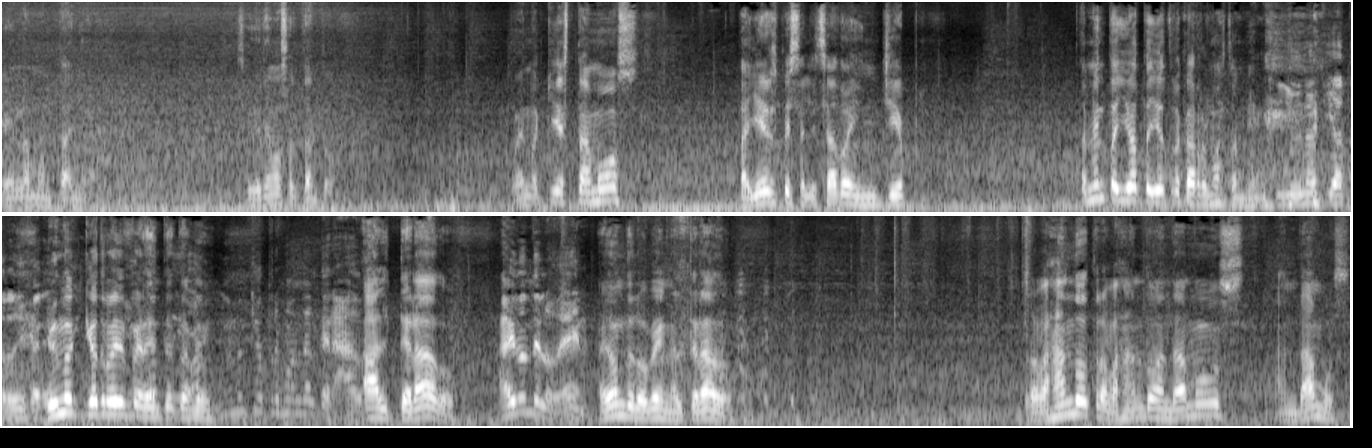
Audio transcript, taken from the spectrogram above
en la montaña. Seguiremos al tanto. Bueno, aquí estamos. Taller especializado en Jeep. También Toyota y otro carro más también. Y uno que otro diferente. y uno que otro diferente uno que, también. Uno que otro Honda alterado. Alterado. Ahí donde lo ven. Ahí donde lo ven, alterado. trabajando, trabajando, andamos, andamos.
